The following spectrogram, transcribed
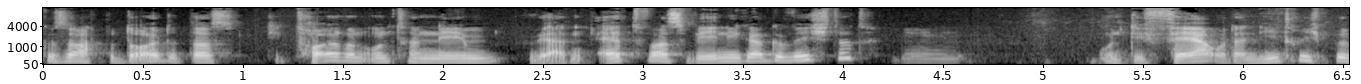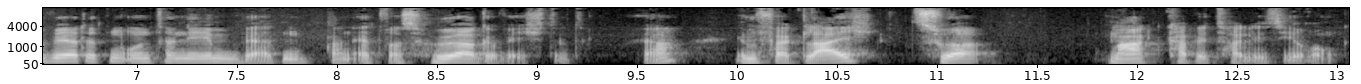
gesagt bedeutet das, die teuren Unternehmen werden etwas weniger gewichtet mhm. und die fair oder niedrig bewerteten Unternehmen werden dann etwas höher gewichtet ja, im Vergleich zur Marktkapitalisierung.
